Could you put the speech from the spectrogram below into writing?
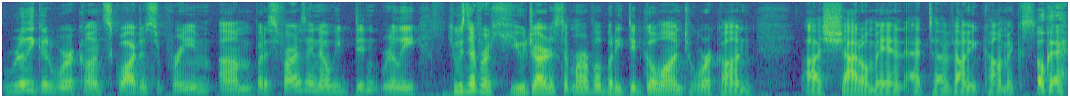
really good work on Squadron Supreme. Um, but as far as I know, he didn't really. He was never a huge artist at Marvel, but he did go on to work on uh, Shadow Man at uh, Valiant Comics. Okay.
